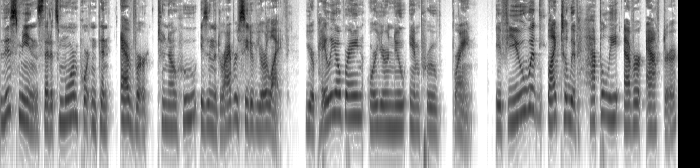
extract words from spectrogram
This means that it's more important than ever to know who is in the driver's seat of your life, your paleo brain or your new improved brain. If you would like to live happily ever after,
